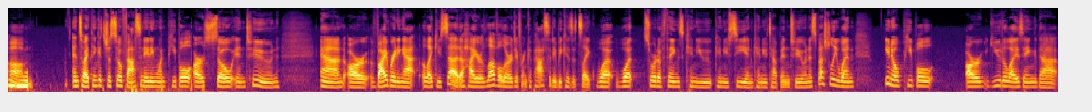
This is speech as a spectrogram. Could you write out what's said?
Mm-hmm. Um, and so I think it's just so fascinating when people are so in tune and are vibrating at like you said a higher level or a different capacity because it's like what what sort of things can you can you see and can you tap into? And especially when you know people are utilizing that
